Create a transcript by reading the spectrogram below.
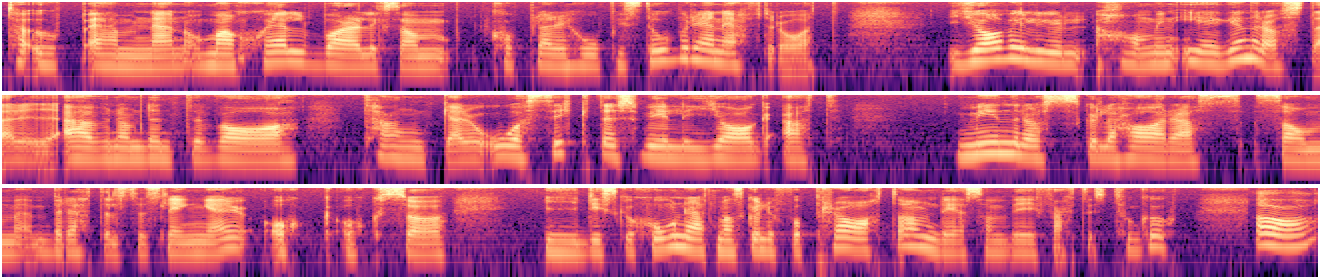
ta upp ämnen och man själv bara liksom kopplar ihop historien efteråt. Jag ville ju ha min egen röst där i, även om det inte var tankar och åsikter så ville jag att min röst skulle höras som berättelseslingor och också i diskussioner, att man skulle få prata om det som vi faktiskt tog upp. Ja,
